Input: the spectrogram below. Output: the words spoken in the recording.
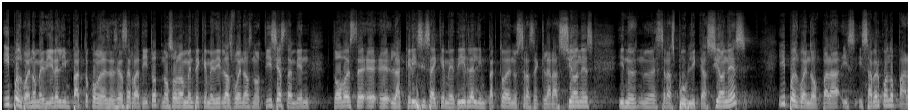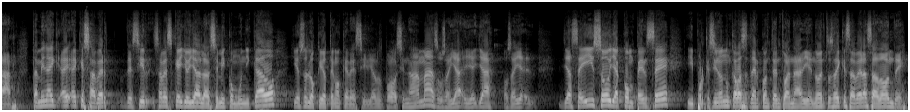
Y pues bueno, medir el impacto, como les decía hace ratito, no solamente hay que medir las buenas noticias, también toda este, eh, eh, la crisis hay que medirle el impacto de nuestras declaraciones y nuestras publicaciones. Y pues bueno, para, y, saber cuándo parar. También hay, hay, que saber decir, ¿sabes qué? Yo ya lancé mi comunicado y eso es lo que yo tengo que decir. Ya no puedo decir nada más. O sea, ya, ya, ya, o sea, ya, se hizo, ya compensé, y porque si no, nunca vas a tener contento a nadie, ¿no? Entonces hay que saber hasta dónde.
